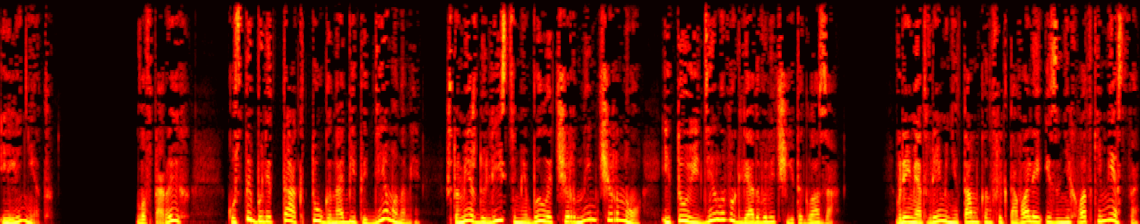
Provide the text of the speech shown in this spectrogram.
или нет. Во-вторых, кусты были так туго набиты демонами, что между листьями было черным-черно, и то и дело выглядывали чьи-то глаза. Время от времени там конфликтовали из-за нехватки места,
